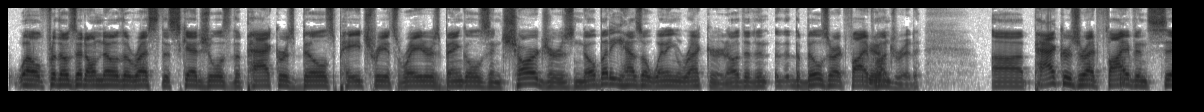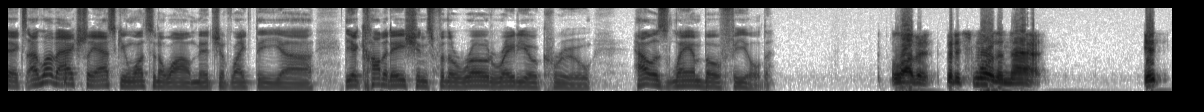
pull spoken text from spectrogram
Well, for those that don't know, the rest of the schedule is the Packers, Bills, Patriots, Raiders, Bengals, and Chargers. Nobody has a winning record other than the Bills are at 500. Yeah. Uh, Packers are at five and six. I love actually asking once in a while, Mitch, of like the uh, the accommodations for the road radio crew. How is Lambeau Field? Love it, but it's more than that. It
